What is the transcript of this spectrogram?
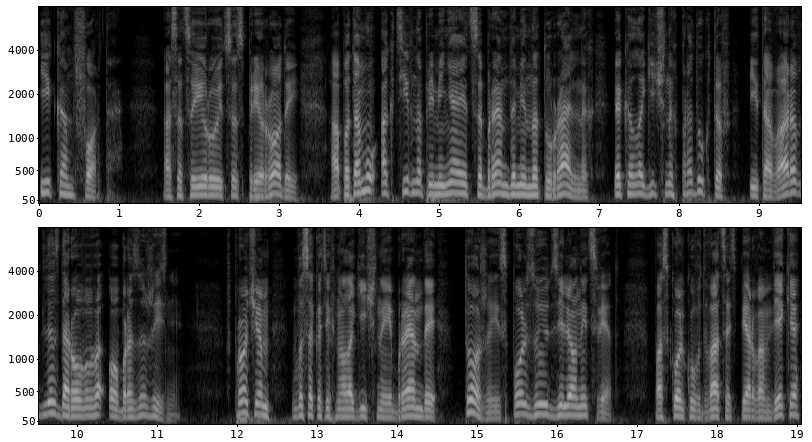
и комфорта ассоциируется с природой, а потому активно применяется брендами натуральных, экологичных продуктов и товаров для здорового образа жизни. Впрочем, высокотехнологичные бренды тоже используют зеленый цвет, поскольку в 21 веке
